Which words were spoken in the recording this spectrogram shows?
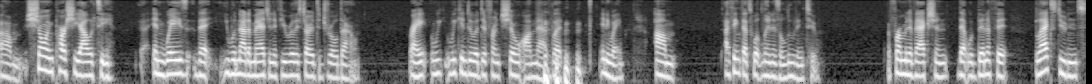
um showing partiality in ways that you would not imagine if you really started to drill down right we we can do a different show on that but anyway um i think that's what lynn is alluding to affirmative action that would benefit black students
